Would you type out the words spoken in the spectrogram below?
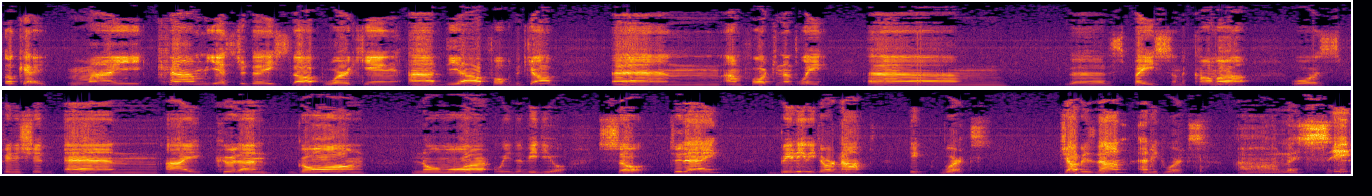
Ok my cam yesterday stopped working at the half of the job and unfortunately um, the, the, space on the camera was finished and I couldn't go on no more with the video. So today believe it or not it works. Job is done and it works. Uh, let's see.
